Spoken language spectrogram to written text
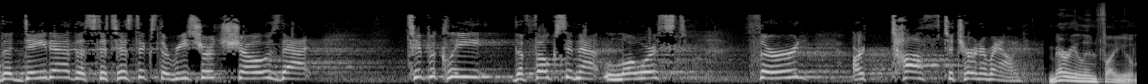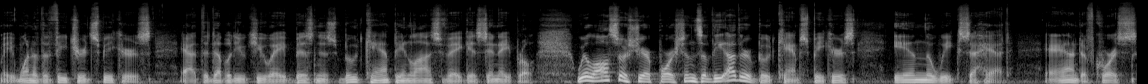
the data, the statistics, the research shows that typically the folks in that lowest third are tough to turn around. Mary Lynn Fayoumi, one of the featured speakers at the WQA Business Boot Camp in Las Vegas in April. We'll also share portions of the other boot camp speakers in the weeks ahead. And, of course,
